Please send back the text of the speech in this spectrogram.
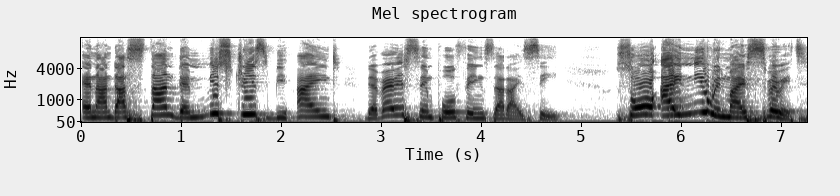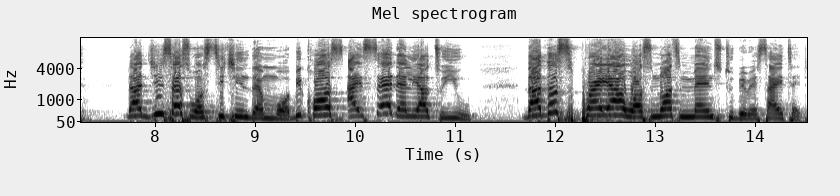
and understand the mysteries behind the very simple things that I say. So I knew in my spirit that Jesus was teaching them more because I said earlier to you that this prayer was not meant to be recited.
